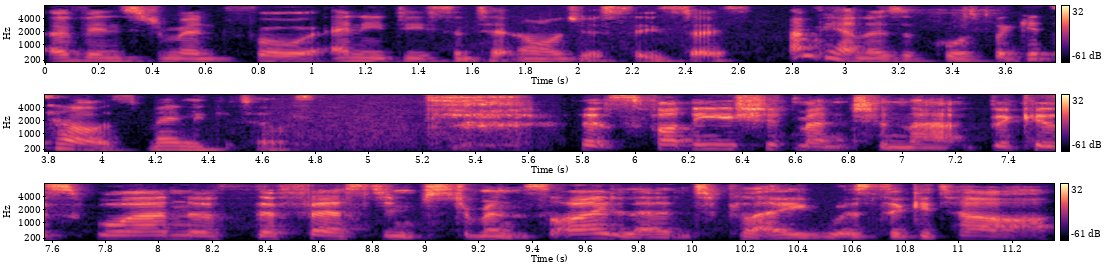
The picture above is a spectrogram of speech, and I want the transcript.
of instrument for any decent technologist these days, and pianos, of course, but guitars mainly guitars. It's funny you should mention that because one of the first instruments I learned to play was the guitar.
